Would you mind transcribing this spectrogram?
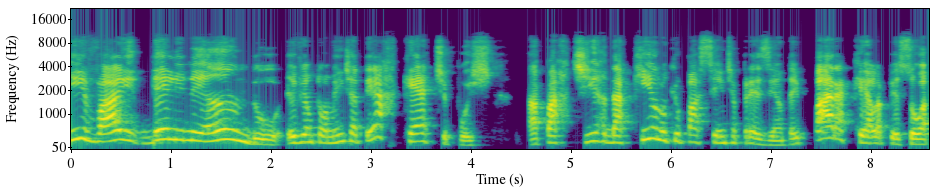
e vai delineando, eventualmente, até arquétipos a partir daquilo que o paciente apresenta. E para aquela pessoa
